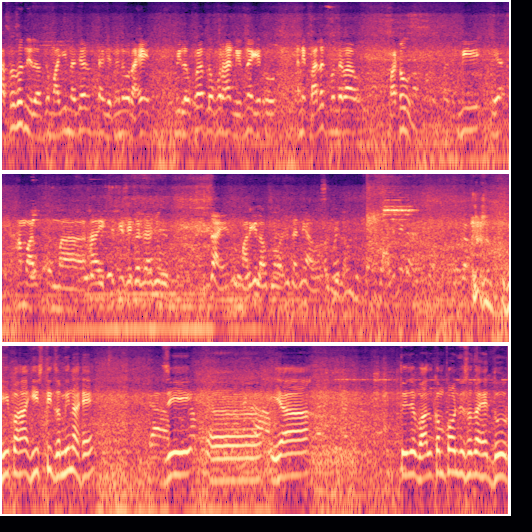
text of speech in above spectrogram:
आश्वासन दिलं की माझी नजर त्या जमिनीवर आहे. मी लवकरात लवकर हा निर्णय घेतो आणि पालकमंत्र्याला पाठवून मी हा माल मा हा एकशे तीस एकरचा जो मुद्दा आहे तो मार्गी लावतो असं त्यांनी आश्वासन दिलं. ही पहा हीच ती जमीन आहे जी या ते जे वॉल कंपाऊंड दिसत आहे दूर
